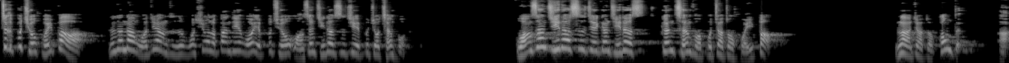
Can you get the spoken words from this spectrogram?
这个不求回报啊。人说：“那我这样子，我修了半天，我也不求往生极乐世界，不求成佛。往生极乐世界跟极乐跟成佛不叫做回报，那叫做功德啊。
